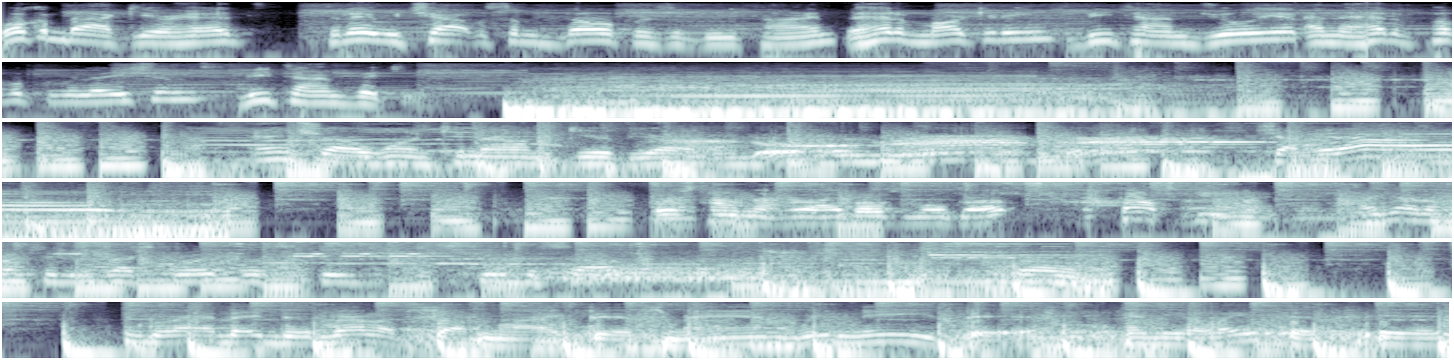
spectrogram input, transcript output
Welcome back, Gearheads. Today we chat with some developers of VTime, the head of marketing, VTime Julian, and the head of public relations, VTime Vicky. And Shar 1 came out on the Gear VR. Check it out! First time that her eyeballs rolled up. Excuse me. I got a bunch of these exploits. Let's speed, let's speed this up. Boom. Glad they developed something like this, man. We need this. And the Oasis is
